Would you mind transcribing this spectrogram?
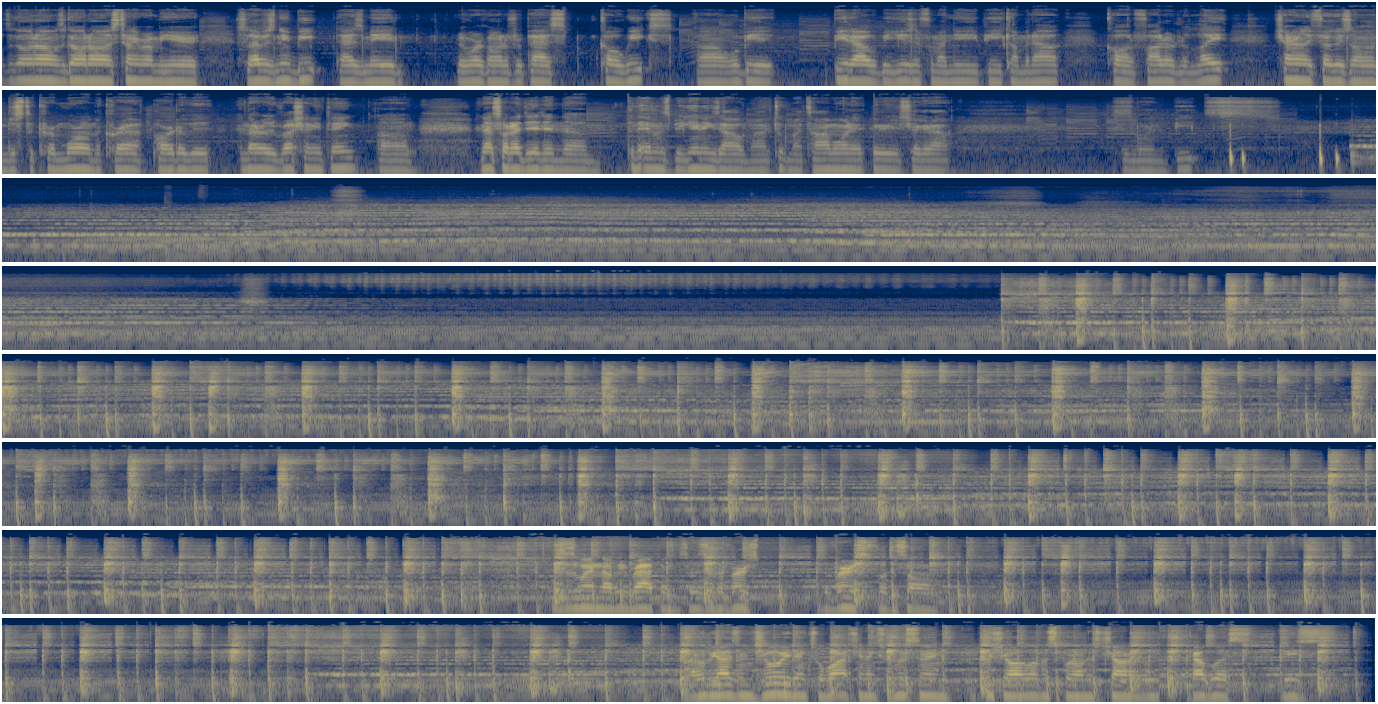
What's going on? What's going on? It's Tony Romy here. So I have this new beat that is made. Been working on it for the past couple weeks. Uh, will be beat I will be using for my new EP coming out called Follow the Light. Trying to really focus on just the more on the craft part of it and not really rush anything. Um, and that's what I did in, um, in the Endless Beginnings album. I took my time on it. Here is. Check it out. This is one of the beats. This is when I'll be rapping. So this is the verse, the verse for the song. I hope you guys enjoyed. Thanks for watching. Thanks for listening. Appreciate all love and support on this channel. God bless. Peace.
